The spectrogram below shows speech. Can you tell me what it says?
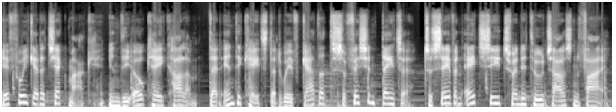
If we get a checkmark in the OK column that indicates that we've gathered sufficient data to save an HC22000 file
